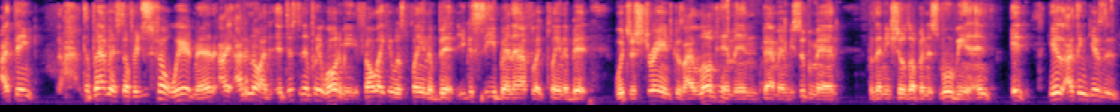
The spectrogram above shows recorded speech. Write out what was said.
I think the Batman stuff, it just felt weird, man. I, I don't know. I, it just didn't play well to me. It felt like it was playing a bit. You could see Ben Affleck playing a bit, which is strange because I loved him in Batman v Superman, but then he shows up in this movie and it, here's, I think here's the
